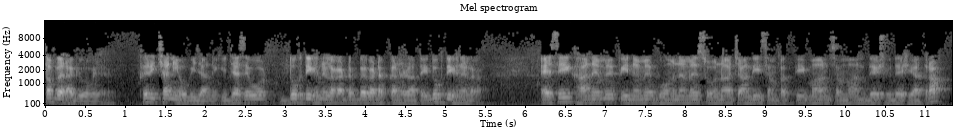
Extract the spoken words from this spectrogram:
तब वैराग्य हो जाएगा। फिर इच्छा नहीं होगी जाने की। जैसे वो दुख दिखने लगा, डब्बे का ढक्कन हटाते ही दुख दिखने लगा। ऐसे ही खाने में, पीने में, घूमने में, सोना, चांदी, संपत्ति, मान सम्मान, देश विदेश यात्रा,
